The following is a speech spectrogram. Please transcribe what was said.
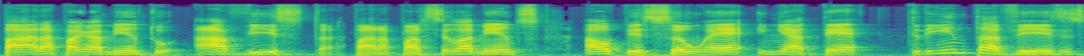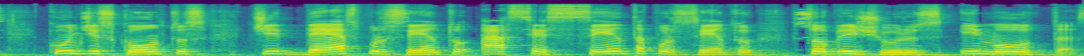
para pagamento à vista. Para parcelamentos, a opção é em até 30 vezes, com descontos de 10% a 60% sobre juros e multas.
